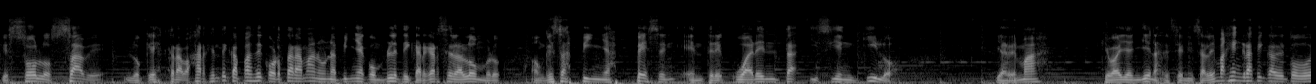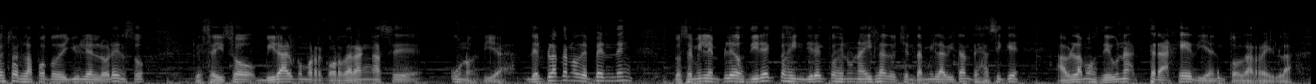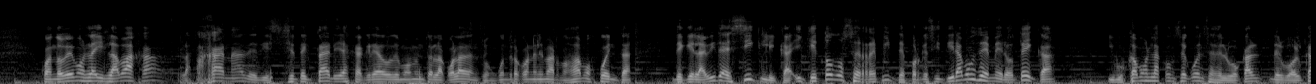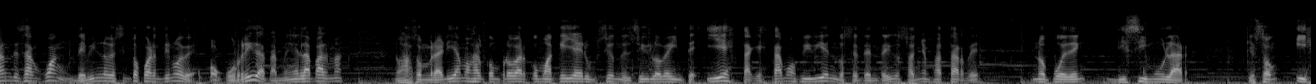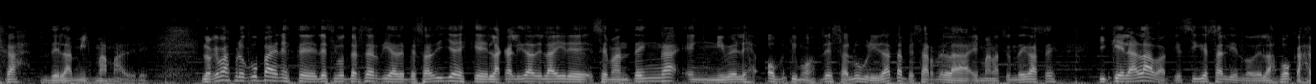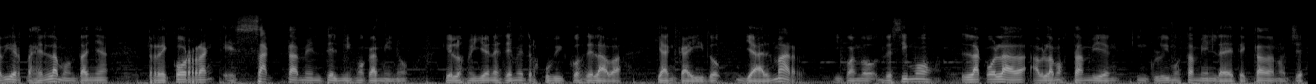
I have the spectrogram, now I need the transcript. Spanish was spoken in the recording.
que solo sabe lo que es trabajar, gente capaz de cortar a mano una piña completa y cargársela al hombro, aunque esas piñas pesen entre 40 y 100 kilos. Y además que vayan llenas de ceniza. La imagen gráfica de todo esto es la foto de Julian Lorenzo, que se hizo viral, como recordarán, hace unos días. Del plátano dependen 12.000 empleos directos e indirectos en una isla de 80.000 habitantes, así que hablamos de una tragedia en toda regla. Cuando vemos la isla baja, la Fajana, de 17 hectáreas, que ha creado de momento la colada en su encuentro con el mar, nos damos cuenta de que la vida es cíclica y que todo se repite, porque si tiramos de hemeroteca y buscamos las consecuencias del volcán, del volcán de San Juan de 1949, ocurrida también en La Palma, nos asombraríamos al comprobar cómo aquella erupción del siglo XX y esta que estamos viviendo 72 años más tarde no pueden disimular que son hijas de la misma madre. Lo que más preocupa en este decimotercer día de pesadilla es que la calidad del aire se mantenga en niveles óptimos de salubridad a pesar de la emanación de gases y que la lava que sigue saliendo de las bocas abiertas en la montaña recorran exactamente el mismo camino que los millones de metros cúbicos de lava que han caído ya al mar. Y cuando decimos la colada, hablamos también, incluimos también la detectada anoche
